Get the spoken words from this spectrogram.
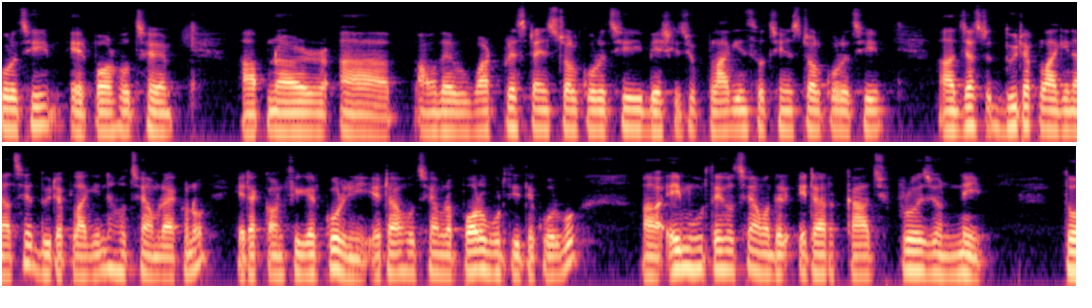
করেছি। এরপর হচ্ছে, আপনার আমাদের ওয়ার্ডপ্রেসটা ইনস্টল করেছি। বেশ কিছু প্লাগইনস হচ্ছে ইনস্টল করেছি। জাস্ট দুইটা প্লাগইন আছে। দুইটা প্লাগইন হচ্ছে আমরা এখনও এটা কনফিগার করিনি। এটা হচ্ছে আমরা পরবর্তীতে করব। এই মুহূর্তে হচ্ছে আমাদের এটার কাজ প্রয়োজন নেই। তো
